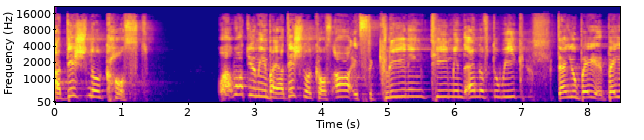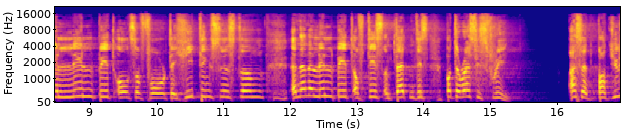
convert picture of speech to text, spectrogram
additional cost. Well, what do you mean by additional cost? Ah, it's the cleaning team in the end of the week. Then you pay, pay a little bit also for the heating system, and then a little bit of this and that and this, but the rest is free. I said, but you,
